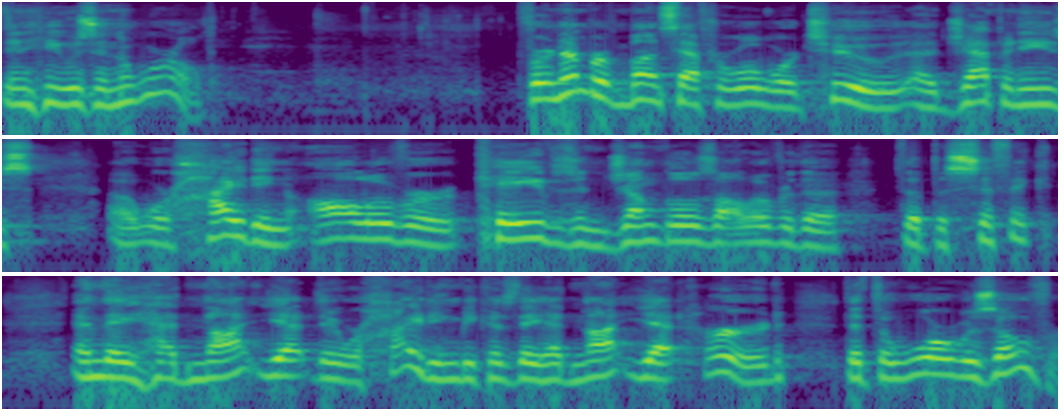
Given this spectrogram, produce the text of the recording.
than he was in the world. For a number of months after World War II, uh, Japanese uh, were hiding all over caves and jungles all over the, the Pacific. And they had not yet, they were hiding because they had not yet heard that the war was over.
